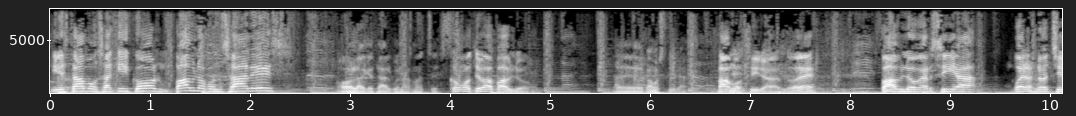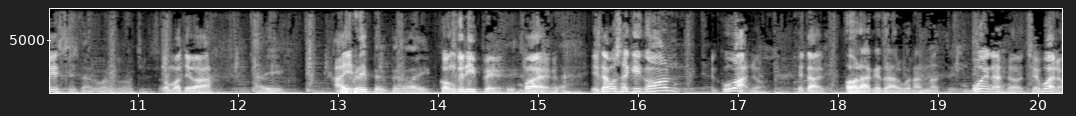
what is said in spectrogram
y estamos aquí con Pablo González. Hola, ¿qué tal? Buenas noches. ¿Cómo te va, Pablo? Eh, vamos a tirar. Vamos tirando, ¿eh? Pablo García, buenas noches. ¿Qué tal? Buenas noches. ¿Cómo te va? Ahí. Ahí. Con gripe, pero ahí. Con gripe. Bueno, y estamos aquí con el cubano. ¿Qué tal? Hola, ¿qué tal? Buenas noches. Buenas noches. Bueno,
